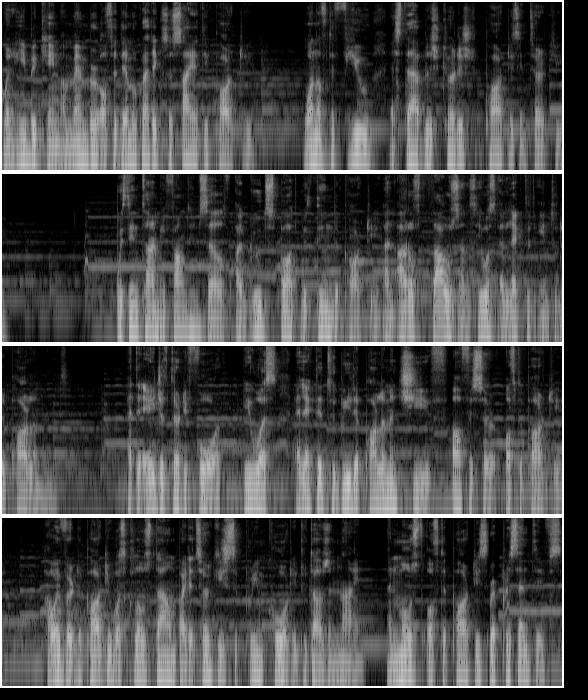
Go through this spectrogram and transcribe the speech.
when he became a member of the Democratic Society Party one of the few established Kurdish parties in Turkey. Within time he found himself a good spot within the party and out of thousands he was elected into the parliament. At the age of 34 he was elected to be the parliament chief officer of the party. However, the party was closed down by the Turkish Supreme Court in 2009 and most of the party's representatives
